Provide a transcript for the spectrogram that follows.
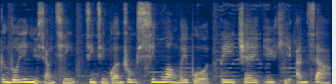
更多英语详情，敬请关注新浪微博 DJ Yuki 安夏。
